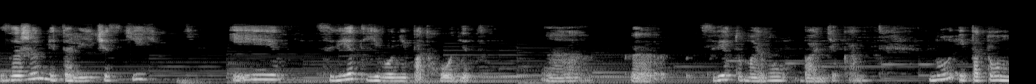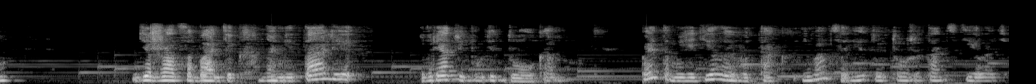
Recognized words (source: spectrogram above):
Зажим металлический и цвет его не подходит э, к цвету моего бантика. Ну и потом держаться бантик на металле вряд ли будет долго. Поэтому я делаю вот так. И вам советую тоже так сделать.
